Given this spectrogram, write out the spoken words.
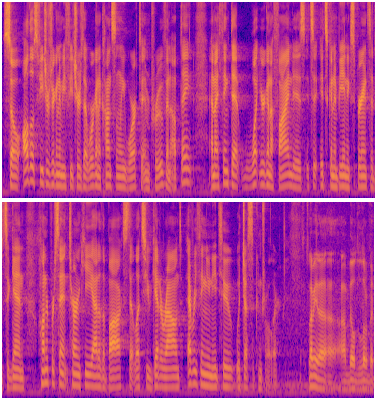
So all those features are going to be features that we're going to constantly work to improve and update. And I think that what you're going to find is it's it's going to be an experience that it's again 100% turnkey out of the box that lets you get around everything you need to with just a controller. Let me uh, uh, build a little bit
